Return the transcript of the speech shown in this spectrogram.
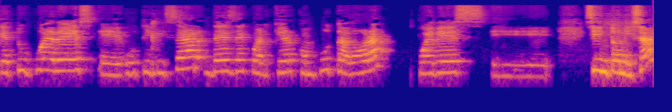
que tú puedes eh, utilizar desde cualquier computadora. Puedes eh, sintonizar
